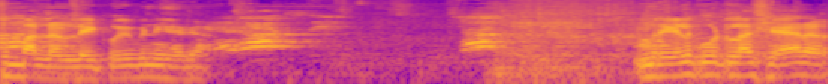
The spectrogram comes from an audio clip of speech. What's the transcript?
ਸੰਭਾਲਣ ਲਈ ਕੋਈ ਵੀ ਨਹੀਂ ਹੈਗਾ। ਮਰੇਲਕੋਟਲਾ ਸ਼ਹਿਰ,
